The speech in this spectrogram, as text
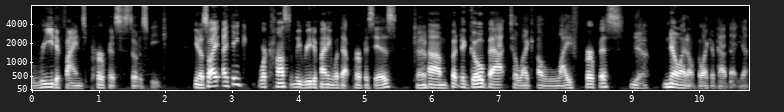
redefines purpose, so to speak. You know, so I, I think we're constantly redefining what that purpose is. Okay. Um, but to go back to like a life purpose, Yeah. no, I don't feel like I've had that yet.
